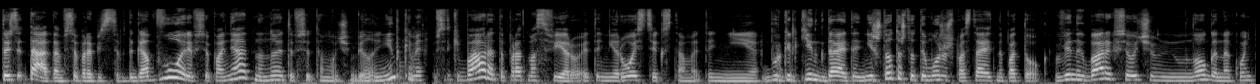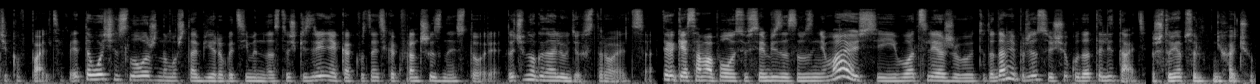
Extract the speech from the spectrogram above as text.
то есть, да, там все прописано в договоре, все понятно, но это все там очень белыми нитками. Все-таки бар это про атмосферу, это не Ростикс, там, это не Burger King, да, это не что-то, что ты можешь поставить на поток. В винных барах все очень много на кончиках пальцев. Это очень сложно масштабировать именно с точки зрения, как, вы знаете, как франшизная история. Это очень много на людях строится. Так как я сама полностью всем бизнесом занимаюсь и его отслеживаю, то тогда мне придется еще куда-то летать, что я абсолютно не хочу.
